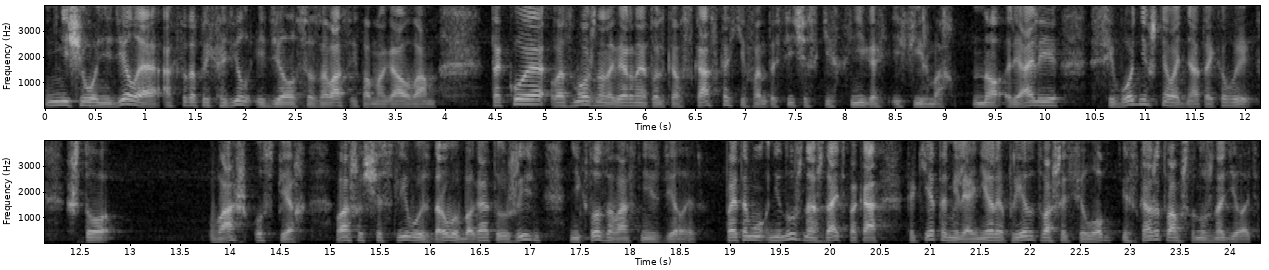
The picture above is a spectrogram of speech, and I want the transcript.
ничего не делая, а кто-то приходил и делал все за вас и помогал вам. Такое возможно, наверное, только в сказках и фантастических книгах и фильмах. Но реалии сегодняшнего дня таковы, что ваш успех, вашу счастливую, здоровую, богатую жизнь никто за вас не сделает. Поэтому не нужно ждать, пока какие-то миллионеры приедут в ваше село и скажут вам, что нужно делать.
